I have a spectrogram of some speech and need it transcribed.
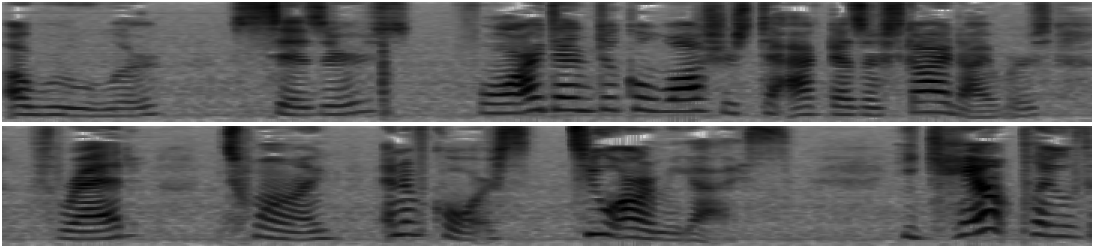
a ruler, scissors, four identical washers to act as our skydivers, thread, twine, and of course, two army guys. He can't play with,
